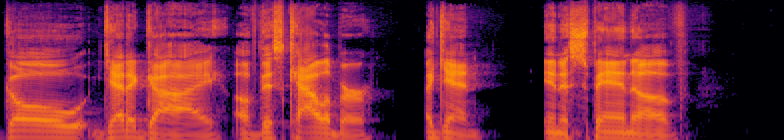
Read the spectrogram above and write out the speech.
go get a guy of this caliber, again, in a span of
